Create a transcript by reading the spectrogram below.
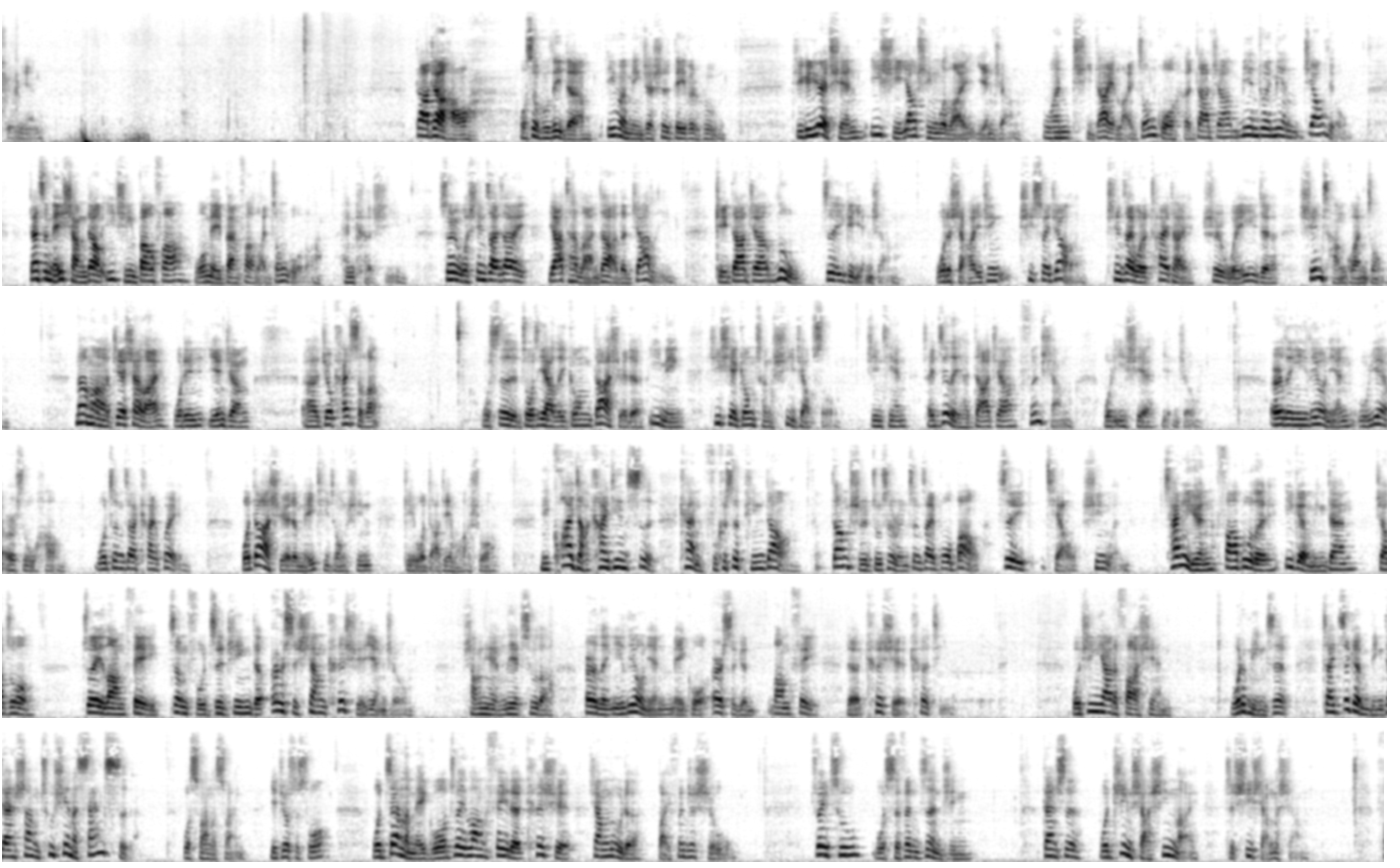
全面。大家好，我是狐狸的英文名字是 David Hu。几个月前，一起邀请我来演讲，我很期待来中国和大家面对面交流。但是没想到疫情爆发，我没办法来中国了，很可惜。所以我现在在亚特兰大的家里给大家录这一个演讲。我的小孩已经去睡觉了，现在我的太太是唯一的现场观众。那么接下来我的演讲，呃，就开始了。我是佐治亚理工大学的一名机械工程系教授。今天在这里和大家分享我的一些研究。二零一六年五月二十五号，我正在开会，我大学的媒体中心给我打电话说：“你快打开电视看福克斯频道。”当时主持人正在播报这一条新闻：参议员发布了一个名单，叫做“最浪费政府资金的二十项科学研究”，上面列出了二零一六年美国二十个浪费的科学课题。我惊讶地发现，我的名字在这个名单上出现了三次。我算了算，也就是说，我占了美国最浪费的科学项目的百分之十五。最初我十分震惊，但是我静下心来仔细想了想，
